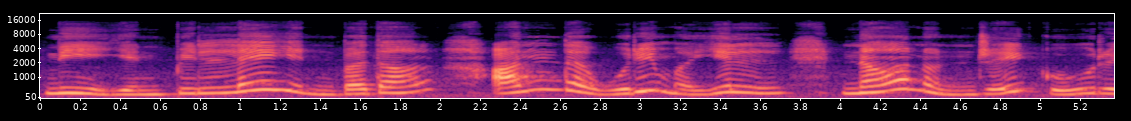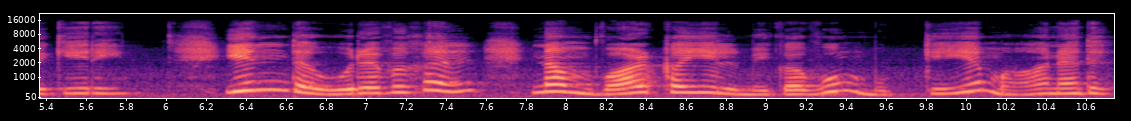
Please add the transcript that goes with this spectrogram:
நீ என் பிள்ளை என்பதால் அந்த உரிமையில் நான் ஒன்றை கூறுகிறேன். இந்த உறவுகள் நம் வாழ்க்கையில் மிகவும் முக்கியமானது.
